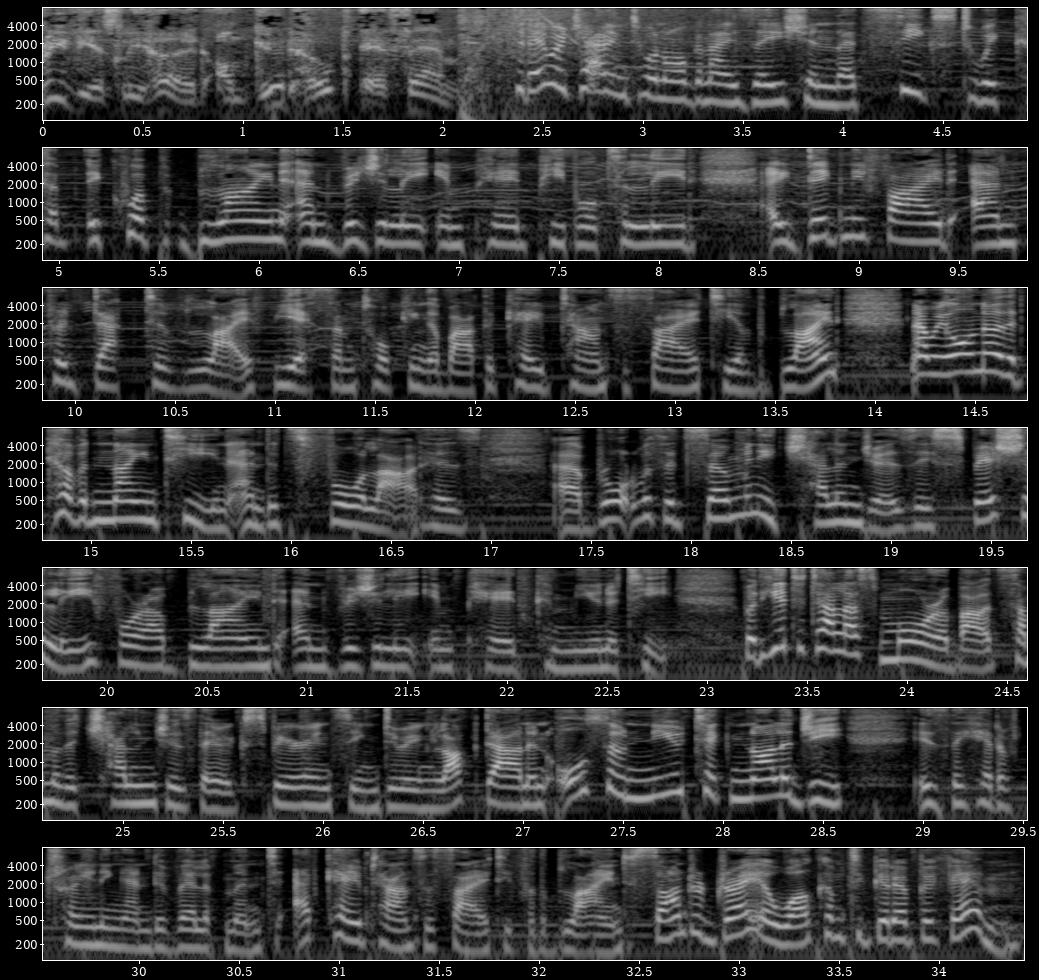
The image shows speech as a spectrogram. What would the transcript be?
Previously heard on Good Hope FM. Today we're chatting to an organization that seeks to equip, blind and visually impaired people to lead a dignified and productive life. Yes, I'm talking about the Cape Town Society of the Blind. Now, we all know that COVID 19 and its fallout has uh, brought with it so many challenges, especially for our blind and visually impaired community. But here to tell us more about some of the challenges they're experiencing during lockdown and also new technology is the head of training and development at Cape Town Society for the Blind. Sandra Dreyer, welcome to Good Hope FM.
